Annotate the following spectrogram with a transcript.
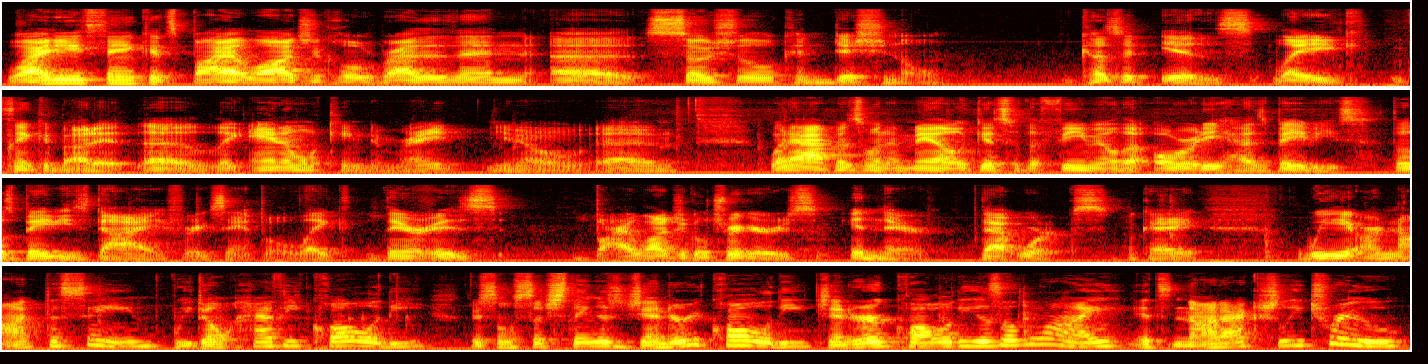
Why do you think it's biological rather than uh, social conditional? because it is like think about it uh, like animal kingdom right you know um, what happens when a male gets with a female that already has babies? Those babies die for example. Like there is biological triggers in there that works okay? We are not the same. We don't have equality. There's no such thing as gender equality. Gender equality is a lie. It's not actually true.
